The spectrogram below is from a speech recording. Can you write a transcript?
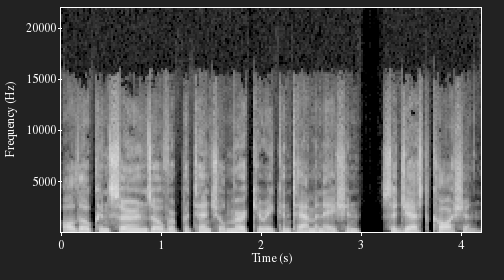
although concerns over potential mercury contamination suggest caution.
